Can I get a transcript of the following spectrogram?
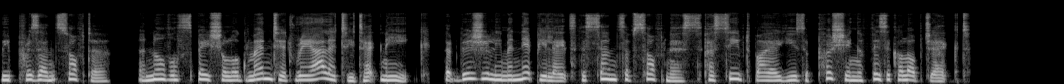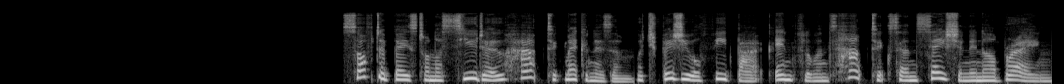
we present SoftAR, a novel spatial augmented reality technique that visually manipulates the sense of softness perceived by a user pushing a physical object. SoftAR based on a pseudo-haptic mechanism which visual feedback influence haptic sensation in our brain.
